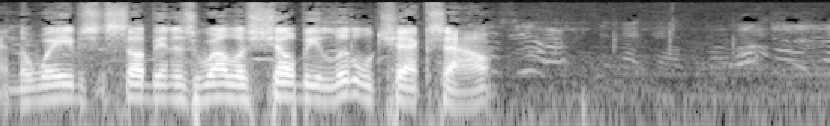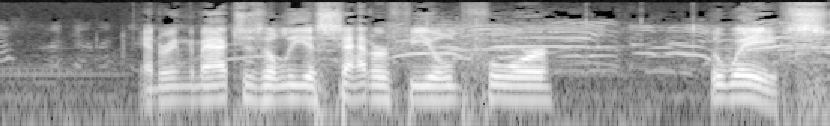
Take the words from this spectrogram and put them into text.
And the Waves sub in as well as Shelby Little checks out. Entering the match is Aaliyah Satterfield for the Waves.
